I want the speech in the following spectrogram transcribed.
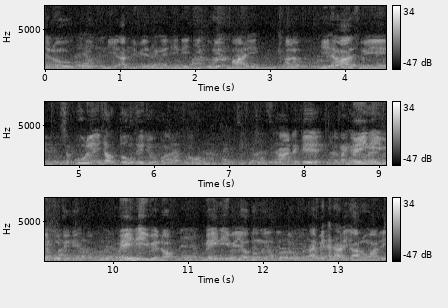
ကျွန်တော်တို့ကူညီအားဖြစ်ပြီးတကယ်ကြီးနေကြီးကိုတွေအမတွေအဲ့လိုဒီထဲမှာဆိုရင်စပူရင်းအယောက်30ကျော်ပါတယ်ဒါတကယ် နိုင်ငံ main နေပဲ ဟိုဒီနေပေါ့ main နေပဲเนาะ main နေပဲရောက်သုံးတယ်ဖြစ်တော့ဒါပေမဲ့အဲ့ဒါတွေအားလုံးကလေ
